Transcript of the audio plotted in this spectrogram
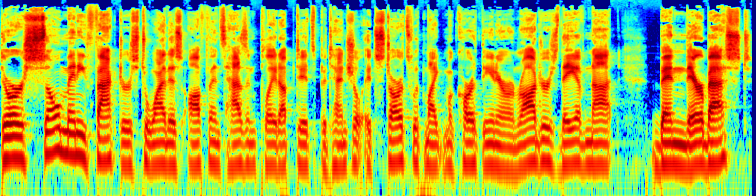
There are so many factors to why this offense hasn't played up to its potential. It starts with Mike McCarthy and Aaron Rodgers. They have not been their best.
